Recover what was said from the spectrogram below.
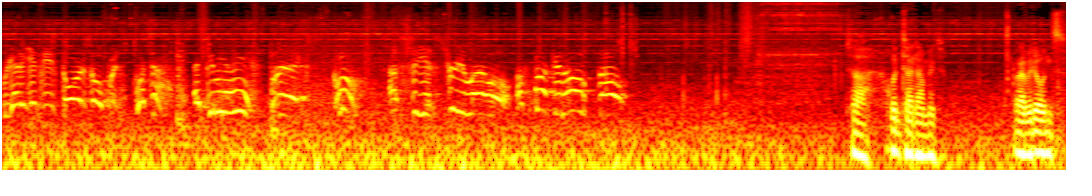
We gotta get these doors open. What's up? Hey, give me a hand. Briggs, come on. I see it street level. I fucking hope so. So, runter damit. Oder mit uns.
